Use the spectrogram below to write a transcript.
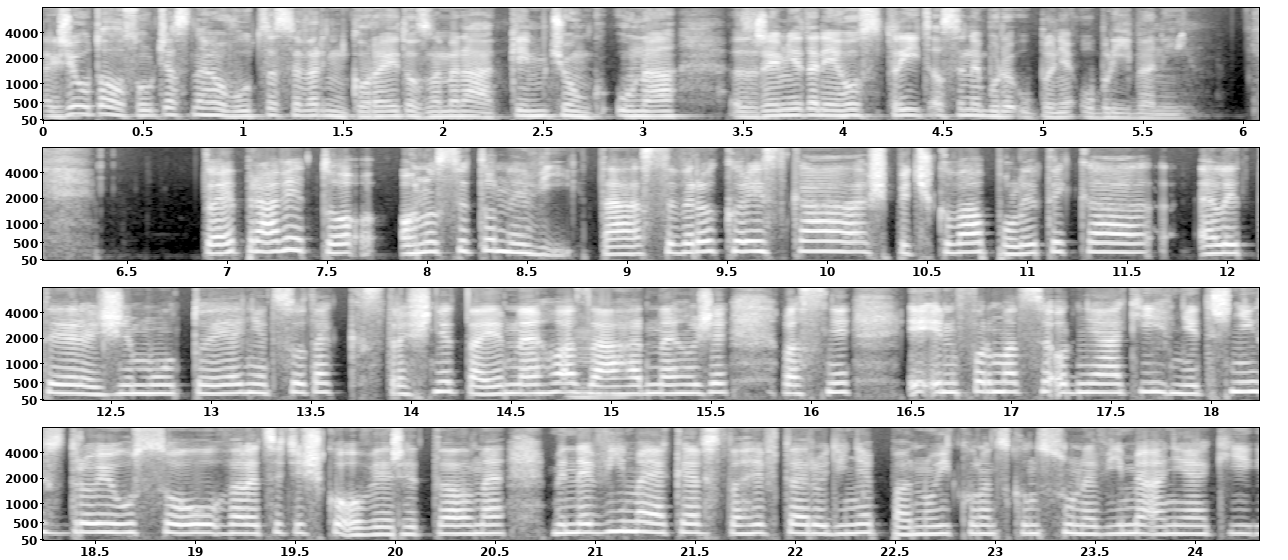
Takže u toho současného vůdce Severní Koreje, to znamená Kim Jong-una, zřejmě ten jeho street asi nebude úplně oblíbený. To je právě to, ono se to neví. Ta severokorejská špičková politika elity režimu, to je něco tak strašně tajemného a hmm. záhadného, že vlastně i informace od nějakých vnitřních zdrojů jsou velice těžko ověřitelné. My nevíme, jaké vztahy v té rodině panují, konec konců nevíme ani, jaký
